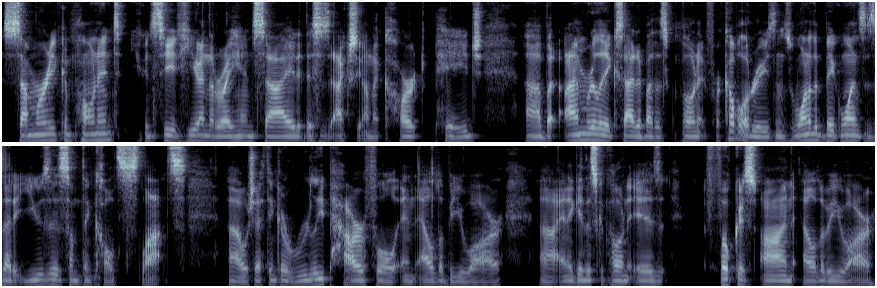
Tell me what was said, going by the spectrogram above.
summary component, you can see it here on the right hand side. This is actually on the cart page. Uh, but I'm really excited about this component for a couple of reasons. One of the big ones is that it uses something called slots uh, which I think are really powerful in LWR. Uh, and again, this component is focused on LWR.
